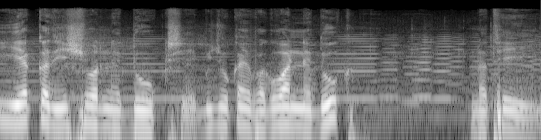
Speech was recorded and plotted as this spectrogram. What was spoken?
એ એક જ ઈશ્વરને દુઃખ છે. બીજું કંઈ ભગવાનને દુઃખ નથી.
